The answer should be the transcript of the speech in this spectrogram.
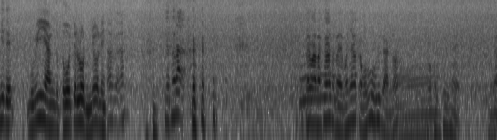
มีแต่บ่มีหยังโตจะหล่นอยู่นี่ เอาเอาเสียสละแต่ว่าราคาเท่าไหร่บ่ยาวก็บ่ฮู้คือกันเนาะบ่เพิ่นซื้อให้บ่ได้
